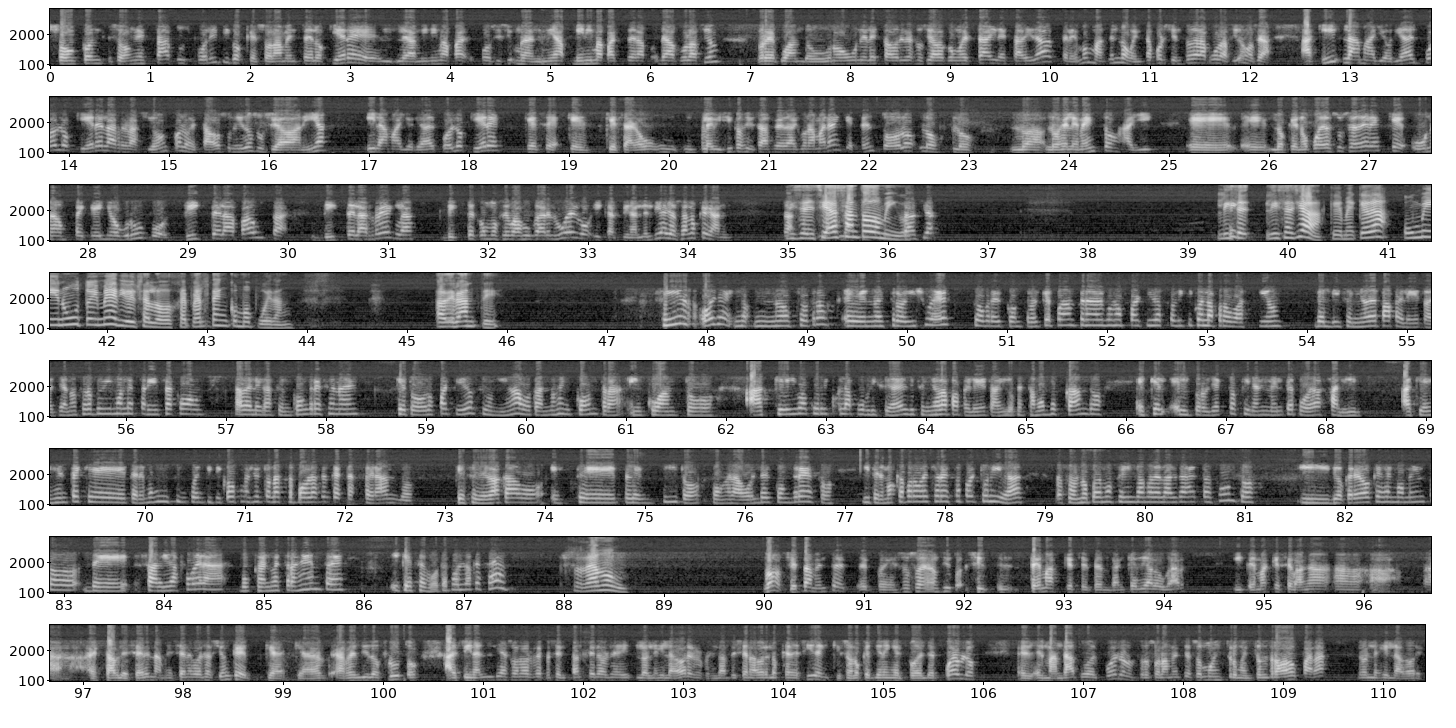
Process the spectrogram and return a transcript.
son son estatus políticos que solamente lo quiere la mínima posición la mínima, parte de la, de la, población porque cuando uno une el Estado Libre Asociado como está y la estabilidad tenemos más del 90% de la población. O sea aquí la mayoría del pueblo quiere la relación con los Estados Unidos su ciudadanía y la mayoría del pueblo quiere que se que, se haga un, plebiscito si se hace de alguna manera en que estén todos los, los, los, los elementos allí eh, eh, lo que no puede suceder es que un pequeño grupo dicte la pauta, dicte las reglas, dicte cómo se va a jugar el juego y que al final del día ellos sean los que ganen. licenciada Santo Domingo. Licenciada, que me queda un minuto y medio y se lo reparten como puedan. Adelante. Sí, oye, nosotros, eh, nuestro issue es sobre el control que puedan tener algunos partidos políticos en la aprobación del diseño de papeletas. Ya nosotros vivimos la experiencia con la delegación congresional que todos los partidos se unían a votarnos en contra en cuanto a qué iba a ocurrir con la publicidad del diseño de la papeleta. Y lo que estamos buscando es que el, proyecto finalmente pueda salir. Aquí hay gente que tenemos un 50 y pico por ciento de nuestra población que está esperando que se lleve a cabo este plebiscito con la labor del Congreso y tenemos que aprovechar esta oportunidad. Nosotros no podemos seguir dando de larga a este asunto y yo creo que es el momento de salir afuera, buscar nuestra gente y que se vote por lo que sea. Ramón. No, ciertamente, eh, pues esos son temas que se tendrán que dialogar y temas que se van a, establecer en la mesa de negociación que, ha, rendido fruto. Al final del día son los representantes, los, los legisladores, representantes y senadores los que deciden, que son los que tienen el poder del pueblo, el, el mandato del pueblo. Nosotros solamente somos instrumentos de trabajo para los legisladores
